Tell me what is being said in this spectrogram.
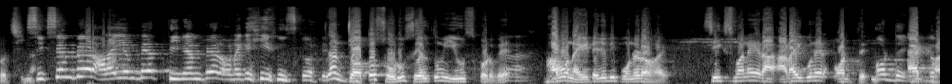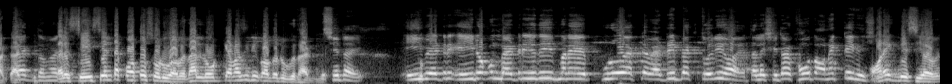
করছি না। সিক্স অ্যাম্পিয়ার আড়াই অ্যাম্পিয়ার তিন অ্যাম্পিয়ার অনেকেই ইউজ করে। যত সরু সেল তুমি ইউজ করবে হ্যাঁ। ভাবো না এটা যদি পনেরো হয় সিক্স মানে আড়াই গুণের অর্ধেক এক ভাগ তাহলে সেই সেলটা কত সরু হবে? তার লোড ক্যাপাসিটি কতটুকু থাকবে? সেটাই। এই ব্যাটারি এই রকম ব্যাটারি যদি মানে পুরো একটা ব্যাটারি প্যাক তৈরি হয় তাহলে সেটার ক্ষমতা অনেকটাই বেশি। অনেক বেশি হবে।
